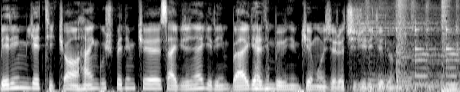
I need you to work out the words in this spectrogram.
بریم یه تیکه آهنگ گوش بدیم که سرگیجه نگیریم برگردیم ببینیم که ماجرا چجوری جلو میره.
